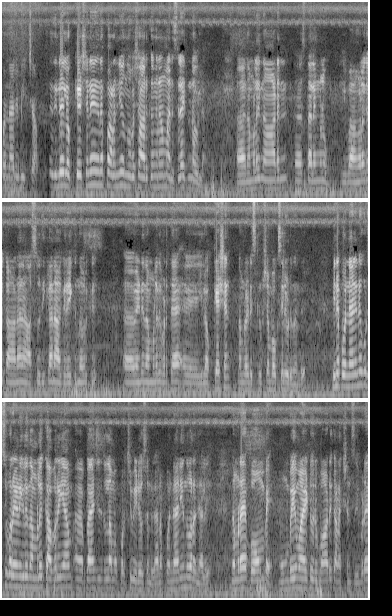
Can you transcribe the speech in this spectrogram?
പൊന്നാനി ബീച്ചാണ് ഇതിന്റെ ലൊക്കേഷൻ ഇങ്ങനെ പറഞ്ഞു തന്നു പക്ഷെ ആർക്കും അങ്ങനെ മനസ്സിലായിട്ടുണ്ടാവില്ല. നമ്മളെ നാടൻ സ്ഥലങ്ങളും ഈ ഭാഗങ്ങളൊക്കെ കാണാൻ ആസ്വദിക്കാൻ ആഗ്രഹിക്കുന്നവർക്ക് വേണ്ടി നമ്മളിത് ഇവിടുത്തെ ഈ ലൊക്കേഷൻ നമ്മൾ ഡിസ്ക്രിപ്ഷൻ ബോക്സിൽ ഇടുന്നുണ്ട്. പിന്നെ പൊന്നാനിനെ കുറിച്ച് പറയുകയാണെങ്കിൽ നമ്മൾ കവർ ചെയ്യാൻ പ്ലാൻ ചെയ്തിട്ടുള്ള കുറച്ച് വീഡിയോസ് ഉണ്ട്. കാരണം പൊന്നാനി എന്ന് പറഞ്ഞാൽ നമ്മുടെ ബോംബെ മുംബൈയുമായിട്ട് ഒരുപാട് കണക്ഷൻസ് ഇവിടെ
